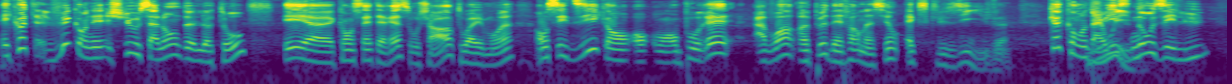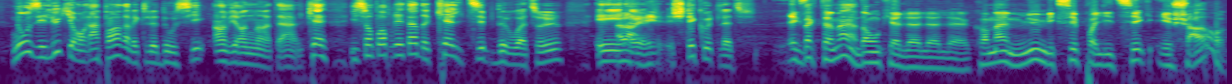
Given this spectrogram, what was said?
Écoute, vu qu'on est, je suis au salon de l'auto et euh, qu'on s'intéresse aux chars, toi et moi, on s'est dit qu'on on- on pourrait avoir un peu d'informations exclusives. Que conduisent Ben oui. nos élus, nos élus qui ont rapport avec le dossier environnemental? Que- ils sont propriétaires de quel type de voiture? Et Alors, euh, et- je t'écoute là-dessus. Exactement. Donc, le, le- le- comment mieux mixer politique et char?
